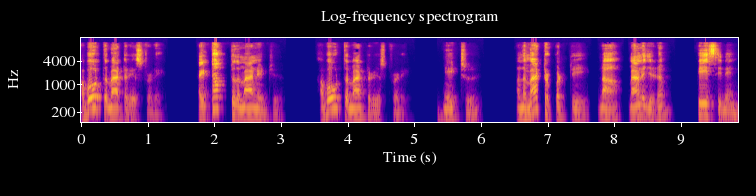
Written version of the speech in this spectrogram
about the matter yesterday I talk to the manager about the matter yesterday நேற்று அந்த மேட்டர் பற்றி நான் மேனேஜரிடம் பேசினேன்.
